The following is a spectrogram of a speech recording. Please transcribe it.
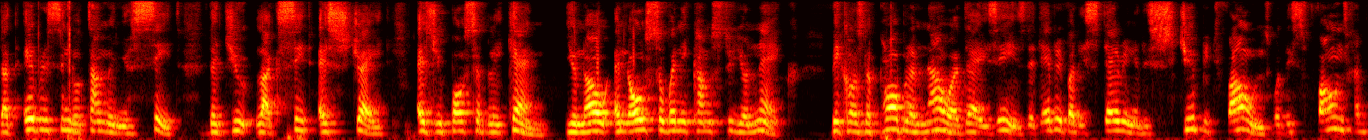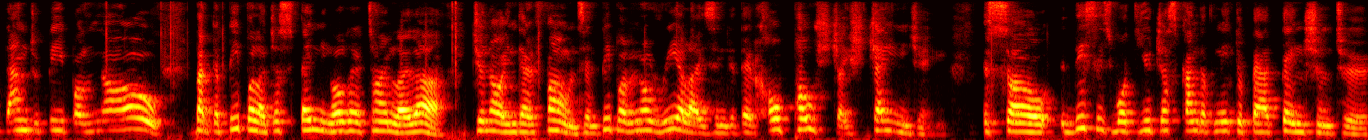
that every single time when you sit, that you like sit as straight as you possibly can, you know, and also when it comes to your neck. Because the problem nowadays is that everybody's staring at these stupid phones, what these phones have done to people. No, but the people are just spending all their time like that you know, in their phones, and people are not realizing that their whole posture is changing. So this is what you just kind of need to pay attention to.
